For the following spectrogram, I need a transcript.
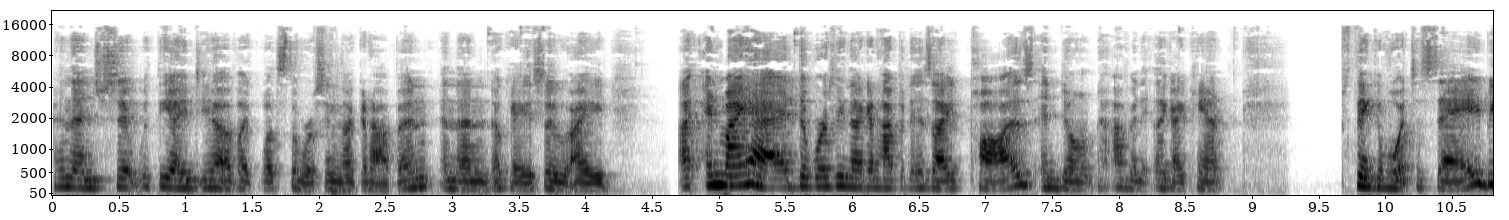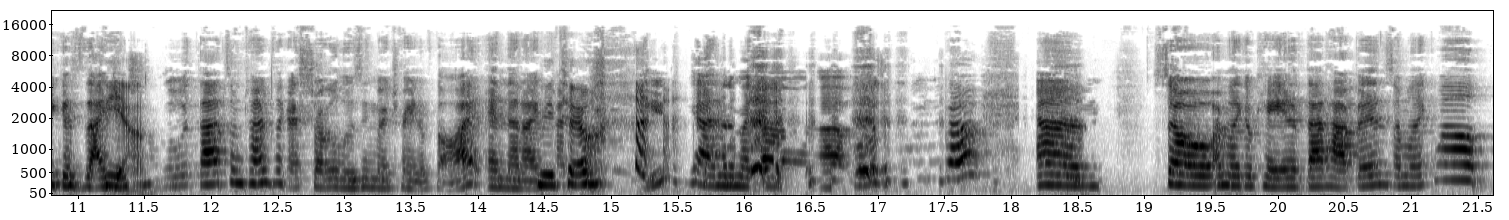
And then sit with the idea of like, what's the worst thing that could happen? And then, okay, so I I, in my head, the worst thing that can happen is I pause and don't have any, like, I can't think of what to say because I yeah. struggle with that sometimes. Like, I struggle losing my train of thought, and then I me too. yeah, and then I'm like, uh, uh, what was it talking about? Um, so I'm like, okay, and if that happens, I'm like, well,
